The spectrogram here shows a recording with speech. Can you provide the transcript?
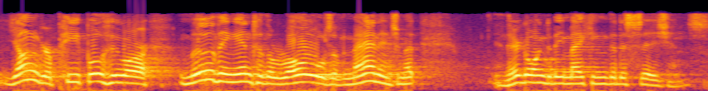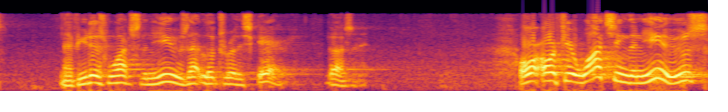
younger people who are moving into the roles of management and they're going to be making the decisions. Now, if you just watch the news, that looks really scary, doesn't it? Or, or if you're watching the news,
